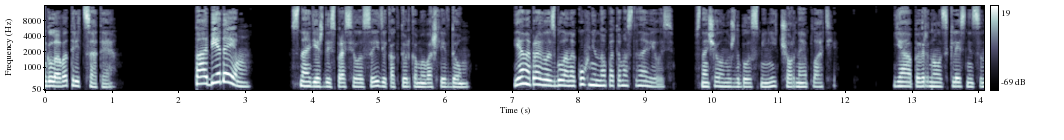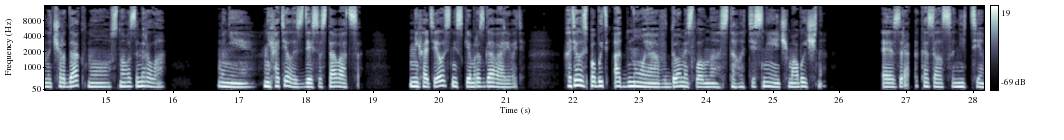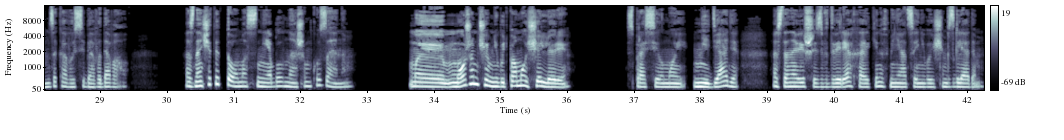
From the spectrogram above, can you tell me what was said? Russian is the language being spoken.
Глава 30. «Пообедаем?» — с надеждой спросила Сэйди, как только мы вошли в дом. Я направилась была на кухню, но потом остановилась. Сначала нужно было сменить черное платье. Я повернулась к лестнице на чердак, но снова замерла. Мне не хотелось здесь оставаться. Не хотелось ни с кем разговаривать. Хотелось побыть одной, а в доме словно стало теснее, чем обычно. Эзра оказался не тем, за кого себя выдавал. А значит, и Томас не был нашим кузеном. «Мы можем чем-нибудь помочь Эллери?» — спросил мой не дядя, остановившись в дверях и окинув меня оценивающим взглядом.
